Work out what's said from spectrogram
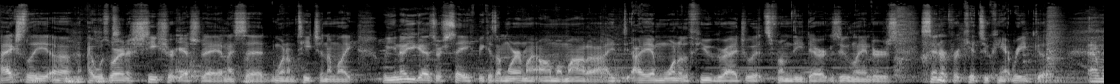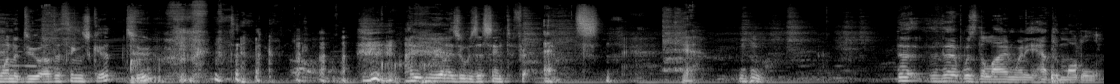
I actually, uh, I was wearing a t-shirt yesterday, and I said when I'm teaching, I'm like, well, you know, you guys are safe because I'm wearing my alma mater. I, I am one of the few graduates from the Derek Zoolander's Center for Kids Who Can't Read Good. And want to do other things good too. I didn't realize it was a center for ants. Yeah. The, that was the line when he had the model.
